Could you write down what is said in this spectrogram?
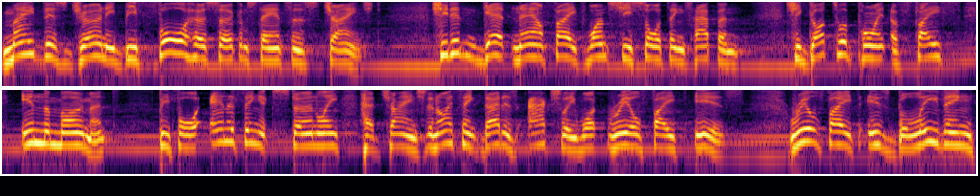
made this journey before her circumstances changed. She didn't get now faith once she saw things happen. She got to a point of faith in the moment before anything externally had changed. And I think that is actually what real faith is. Real faith is believing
